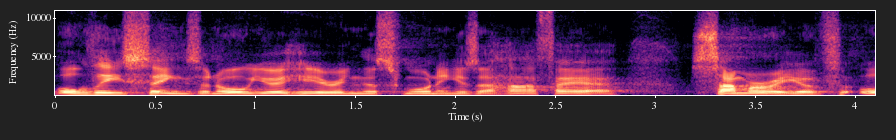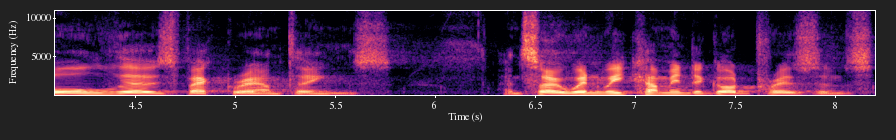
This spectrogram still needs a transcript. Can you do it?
All these things, and all you're hearing this morning is a half hour summary of all those background things. And so when we come into God's presence,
